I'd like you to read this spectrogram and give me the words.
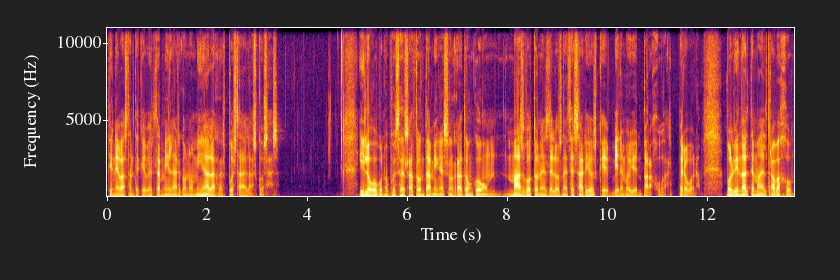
tiene bastante que ver también la ergonomía, la respuesta de las cosas. Y luego, bueno, pues el ratón también es un ratón con más botones de los necesarios que viene muy bien para jugar. Pero bueno, volviendo al tema del trabajo,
